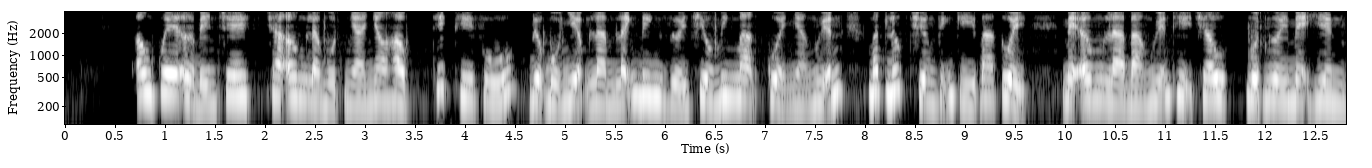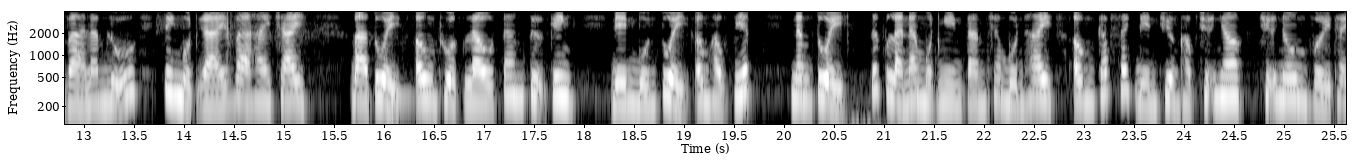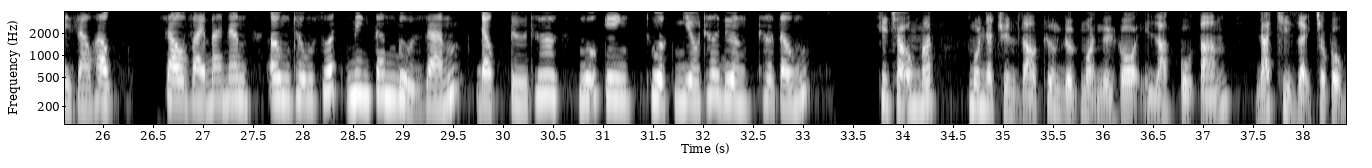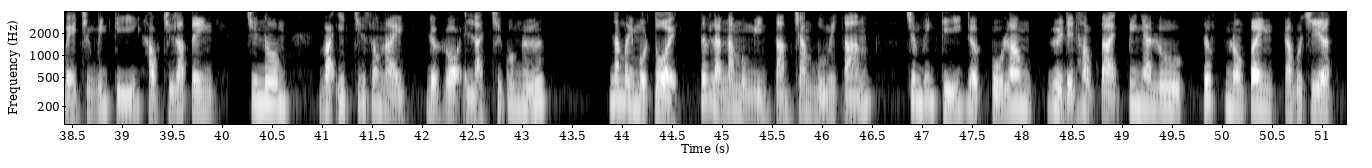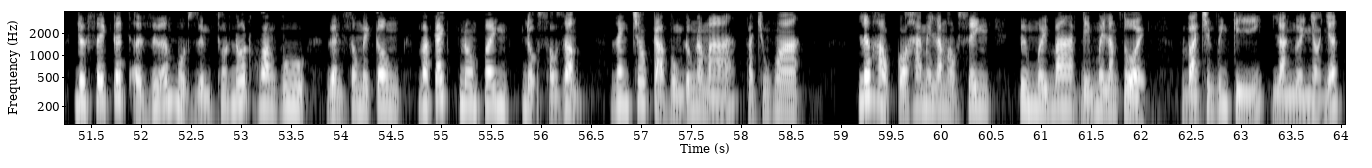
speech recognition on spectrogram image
Ông quê ở Bến Tre, cha ông là một nhà nho học, thích thi phú, được bổ nhiệm làm lãnh binh dưới triều minh mạng của nhà Nguyễn, mất lúc Trương Vĩnh Ký 3 tuổi. Mẹ ông là bà Nguyễn Thị Châu, một người mẹ hiền và lam lũ, sinh một gái và hai trai. 3 tuổi, ông thuộc lầu Tam Tự Kinh. đến 4 tuổi ông học viết, 5 tuổi, tức là năm 1842, ông cắp sách đến trường học chữ nho, chữ nôm với thầy giáo học. Sau vài ba năm, ông thông suốt minh tâm bửu giám, đọc tứ thư, ngũ kinh, thuộc nhiều thơ đường, thơ tống. Khi cha ông mất, một nhà truyền giáo thường được mọi người gọi là Cố Tám đã chỉ dạy cho cậu bé Trương Vĩnh Ký học chữ Latin, chữ nôm và ít chữ sau này được gọi là chữ quốc ngữ. Năm 11 tuổi, tức là năm 1848, Trương Vĩnh Ký được Cố Long gửi đến học tại Pinalu, tức Phnom Penh, Campuchia, được xây cất ở giữa một rừng thốt nốt hoang vu gần sông Mekong và cách Phnom Penh độ 6 dặm, dành cho cả vùng Đông Nam Á và Trung Hoa. Lớp học có 25 học sinh từ 13 đến 15 tuổi và Trương Vĩnh Ký là người nhỏ nhất.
